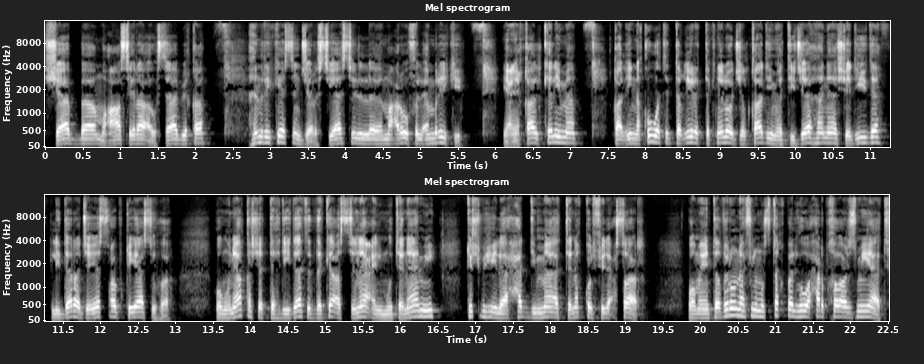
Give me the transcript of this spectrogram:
شابة معاصرة أو سابقة هنري كيسنجر السياسي المعروف الأمريكي. يعني قال كلمة قال إن قوة التغيير التكنولوجي القادمة تجاهنا شديدة لدرجة يصعب قياسها. ومناقشة تهديدات الذكاء الصناعي المتنامي تشبه إلى حد ما التنقل في الإعصار. وما ينتظرنا في المستقبل هو حرب خوارزميات.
